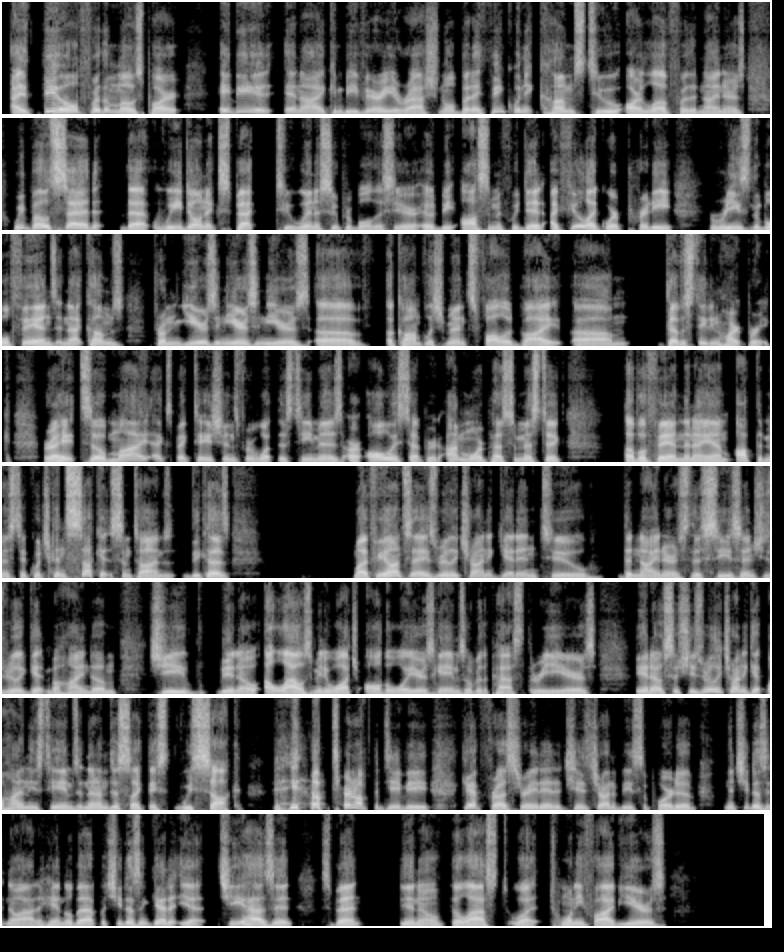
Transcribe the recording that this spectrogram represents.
I feel for the most part, AB and I can be very irrational, but I think when it comes to our love for the Niners, we both said that we don't expect to win a Super Bowl this year. It would be awesome if we did. I feel like we're pretty reasonable fans, and that comes from years and years and years of accomplishments followed by um, devastating heartbreak, right? So my expectations for what this team is are always tempered. I'm more pessimistic of a fan than I am optimistic, which can suck it sometimes because my fiance is really trying to get into the Niners this season. She's really getting behind them. She, you know, allows me to watch all the Warriors games over the past three years. You know, so she's really trying to get behind these teams. And then I'm just like, they we suck. you know, turn off the TV, get frustrated. And she's trying to be supportive, and she doesn't know how to handle that, but she doesn't get it yet. She hasn't spent, you know, the last what 25 years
